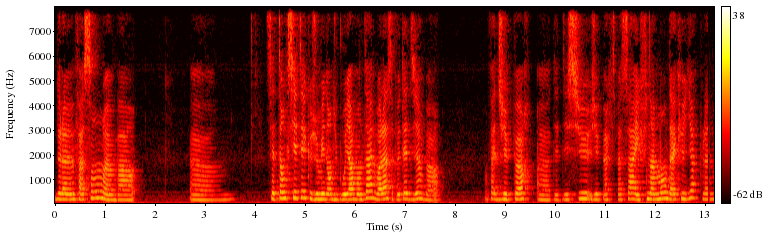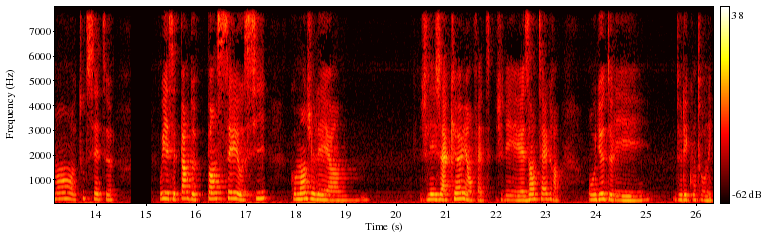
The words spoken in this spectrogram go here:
De la même façon, euh, bah, euh, cette anxiété que je mets dans du brouillard mental, voilà, c'est peut-être dire, bah, en fait, j'ai peur euh, d'être déçue, j'ai peur qu'il se passe ça, et finalement d'accueillir pleinement toute cette. Oui, et cette part de pensée aussi, comment je les. je les accueille en fait, je les intègre au lieu de les, de les contourner.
